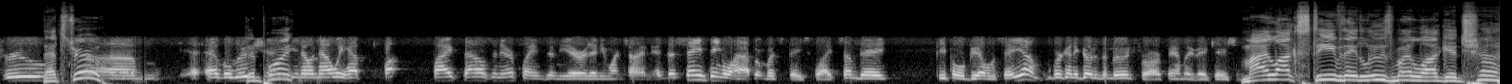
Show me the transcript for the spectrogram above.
through That's true. um, evolution, Good point. you know, now we have 5,000 airplanes in the air at any one time, and the same thing will happen with space flight. Someday, people will be able to say, "Yeah, we're going to go to the moon for our family vacation." My luck, Steve, they lose my luggage. Travel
